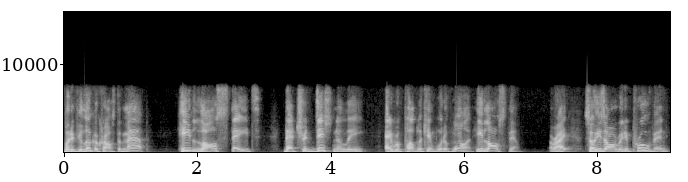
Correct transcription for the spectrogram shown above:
But if you look across the map, he lost states that traditionally a Republican would have won. He lost them, all right? So he's already proven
